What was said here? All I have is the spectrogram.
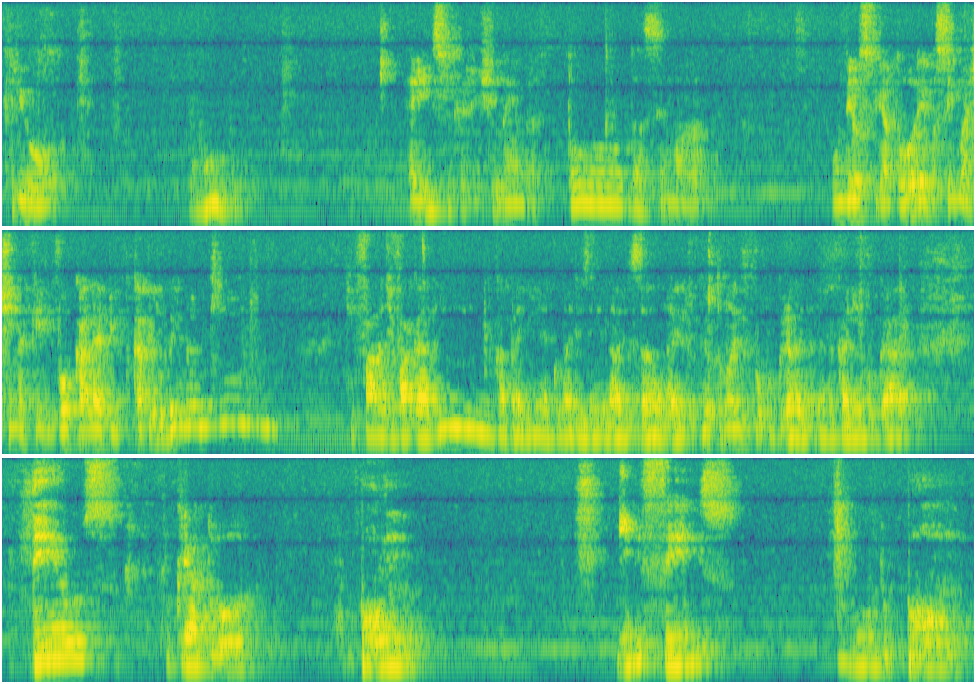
criou o mundo. É isso que a gente lembra toda semana. Um Deus criador, aí você imagina aquele vocaleb, cabelo bem branquinho, que fala devagarinho, com a perninha, com o narizinho, narizão, né? Judeu tem um nariz um pouco grande, né? A carinha rugada. Deus, o Criador, é bom. E Ele fez um mundo bom.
